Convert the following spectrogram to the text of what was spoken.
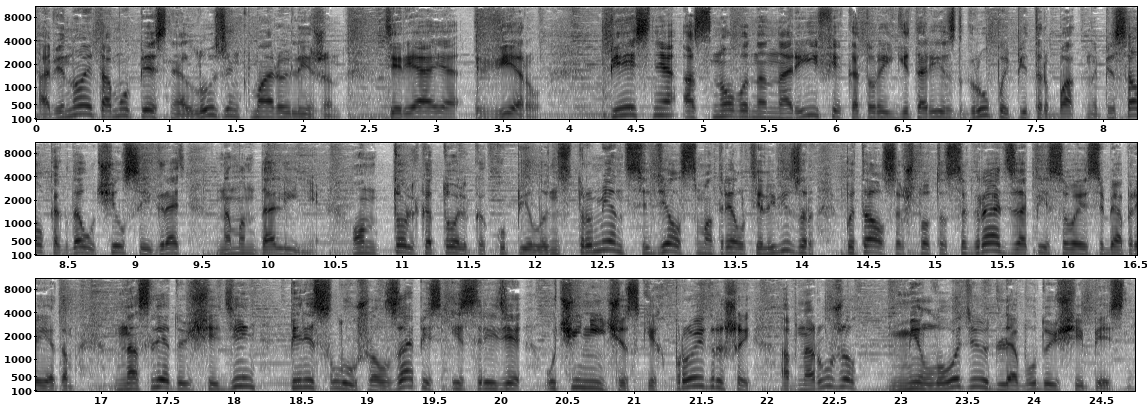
А виной тому песня «Losing My Religion» — «Теряя веру». Песня основана на рифе, который гитарист группы Питер Бак написал, когда учился играть на мандолине. Он только-только купил инструмент, сидел, смотрел телевизор, пытался что-то сыграть, записывая себя при этом. На следующий день переслушал запись и среди ученических проигрышей обнаружил мелодию для будущей песни.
